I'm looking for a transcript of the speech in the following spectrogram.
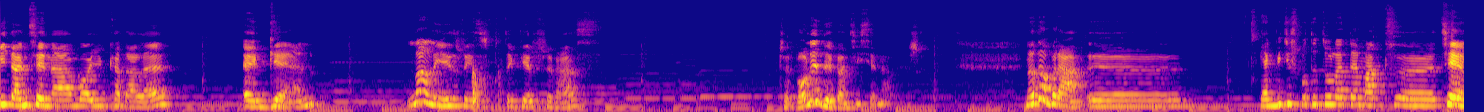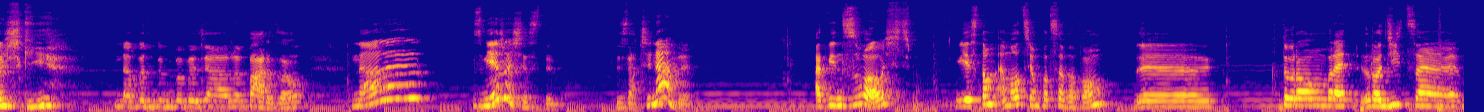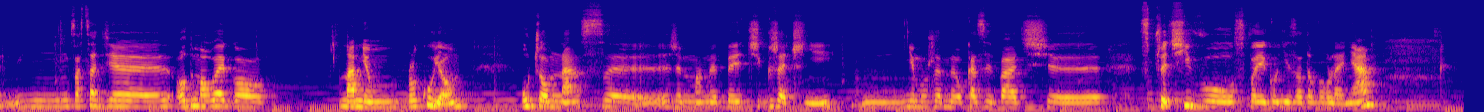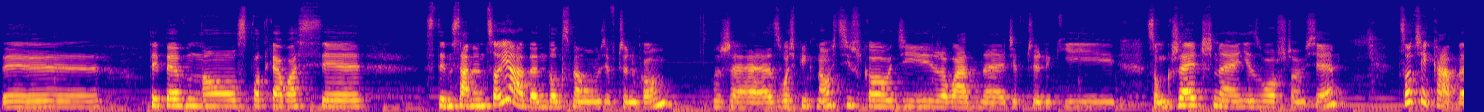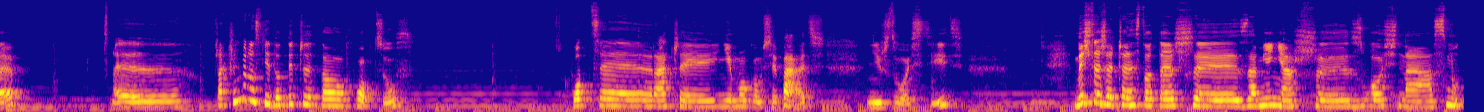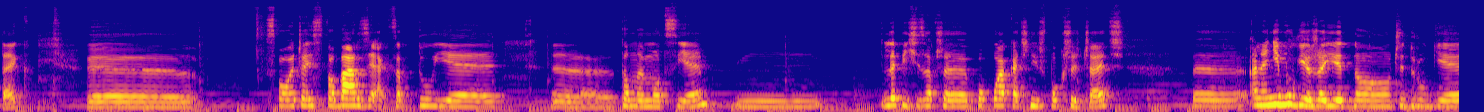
Witam Cię na moim kanale. Again. No ale jeżeli jesteś tutaj pierwszy raz, czerwony dywan Ci się należy. No dobra, yy, jak widzisz po tytule temat yy, ciężki, nawet bym powiedziała, że bardzo, no ale zmierzę się z tym. Zaczynamy! A więc złość jest tą emocją podstawową, yy, którą rodzice w zasadzie od małego nam ją blokują. Uczą nas, e, że mamy być grzeczni, mm, nie możemy okazywać e, sprzeciwu, swojego niezadowolenia. E, Ty pewno spotkałaś się z tym samym co ja, będąc małą dziewczynką, że złość piękności szkodzi, że ładne dziewczynki są grzeczne, nie złoszczą się. Co ciekawe, praktycznie biorąc nie dotyczy to chłopców. Chłopcy raczej nie mogą się bać niż złościć. Myślę, że często też yy, zamieniasz yy, złość na smutek. Społeczeństwo bardziej akceptuje tą emocję. Mm, Lepiej się zawsze popłakać niż pokrzyczeć. E, Ale nie mówię, że jedno czy drugie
